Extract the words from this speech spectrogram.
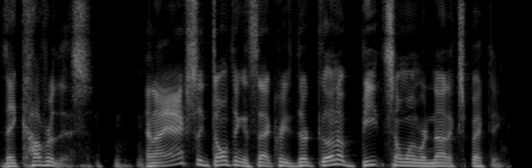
They cover this. and I actually don't think it's that crazy. They're going to beat someone we're not expecting.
